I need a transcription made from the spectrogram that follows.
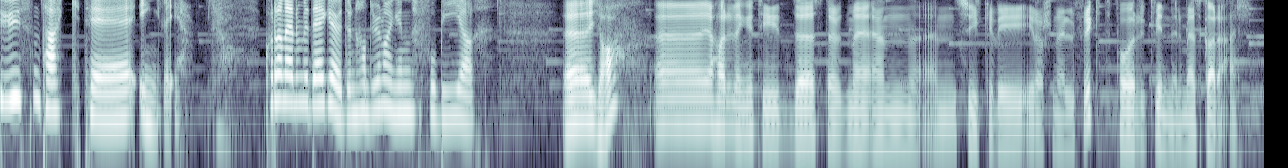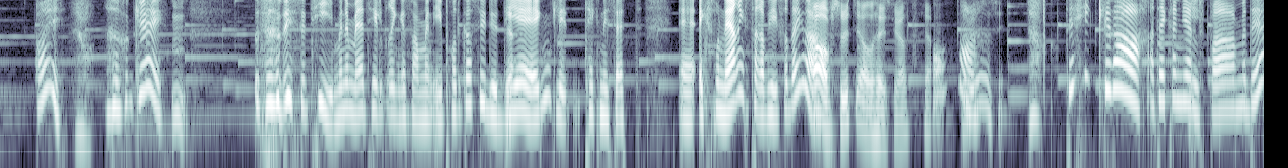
Tusen takk til Ingrid. Hvordan er det med deg, Audun? Har du noen fobier? Eh, ja. Eh, jeg har i lengre tid eh, strevd med en, en sykelig irrasjonell frykt for kvinner med skarre-r. Oi, OK. Mm. Så disse timene vi tilbringer sammen i podkaststudio, de er egentlig teknisk sett eh, eksponeringsterapi for deg, da? Ja, absolutt. I aller høyeste grad. Ja, Oh. det si. Det er hyggelig, da, at jeg kan hjelpe med det.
